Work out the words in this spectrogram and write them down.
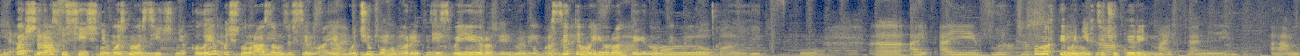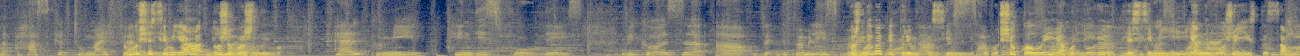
у перший раз у січні, 8 січня, коли я почну разом з усіма, я хочу поговорити зі своєю родиною, попросити мою родину допомогти мені в ці чотири дні. Тому що сім'я дуже важлива. Важлива підтримка сім'ї, тому що коли я готую для сім'ї, я не можу їсти сама.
